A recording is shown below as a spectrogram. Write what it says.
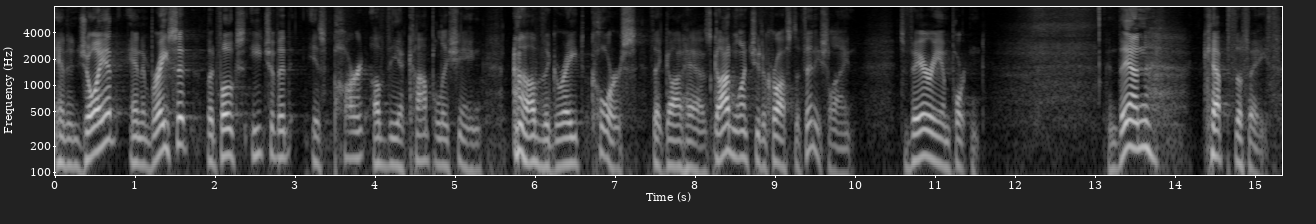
and enjoy it and embrace it. But, folks, each of it is part of the accomplishing of the great course that God has. God wants you to cross the finish line, it's very important. And then kept the faith.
